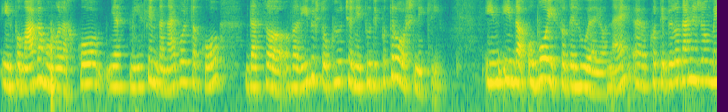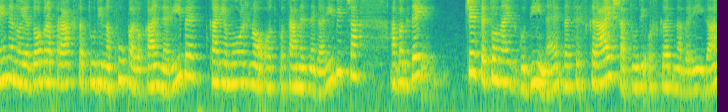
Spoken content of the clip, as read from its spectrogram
In pomagamo mu lahko, jaz mislim, da najbolj tako, da so v ribištvo vključeni tudi potrošniki. In, in da oboji sodelujejo. Eh, kot je bilo danes že omenjeno, je dobra praksa tudi nakupa lokalne ribe, kar je možno od posameznega ribiča. Ampak zdaj, če se to naj zgodi, ne, da se skrajša tudi oskrbna veriga,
